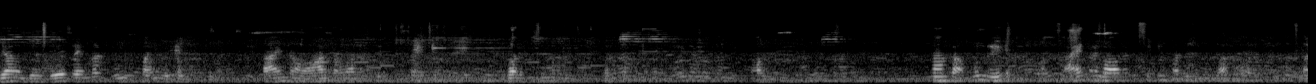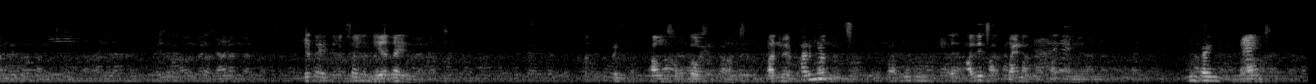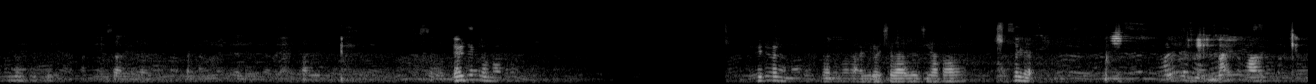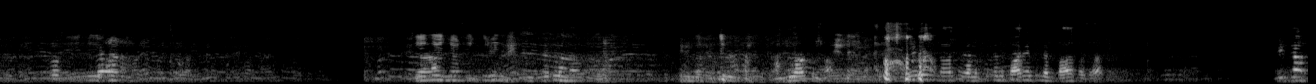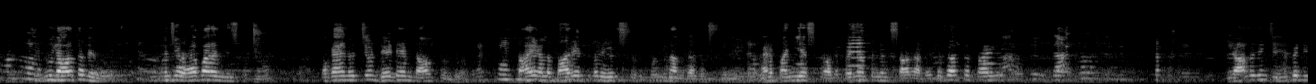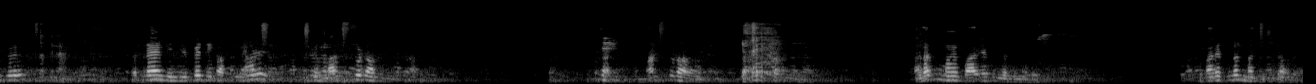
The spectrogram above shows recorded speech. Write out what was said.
టైంలో గ్రూప్ పైన సాయంత్రం ఆరు తర్వాత ఉన్నాక ముందు సాయంత్రం కావాలంటే సిట్టింగ్ పర్మిషన్ ఉందా అవును సార్ అవును సార్, అవును సార్. Permit permit sir. అదే సార్ పైన ఈ పైన అవును సార్. భార్య పిల్లలు బాధపడరా నువ్వు తాగుతలేవు నువ్వు మంచిగా వ్యాపారం చేసుకుంటున్నావు ఒక ఆయన వచ్చి డే టైం తాగుతుండు తాగి వాళ్ళ భార్య పిల్లలు ఏడుస్తుంది పొద్దున ఆయన పని చేసుకోవాలి. పెళ్ళ పిల్లలు సాగాలి. ఎంత సార్ తాగి? మీరు ఆలోచించి ఏం పెట్టి పేరు సత్యనారాయణ నేను చెప్పేది నీకు అర్థం కాదు. మనసు కూడా మనసు కూడా ఆలోచించాలి వాళ్ళకు మా భార్య పిల్లలు ఉన్నారు. వాళ్ళ భార్య పిల్లలు మంచిగా కావాలి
